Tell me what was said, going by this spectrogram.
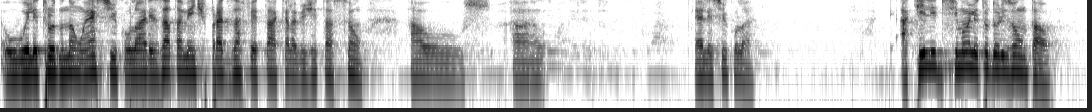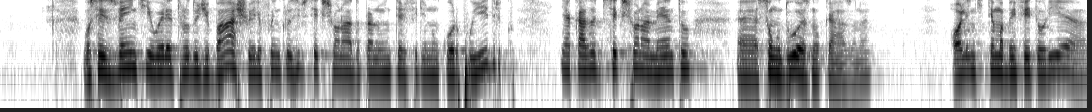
o eletrodo não é circular exatamente para desafetar aquela vegetação aos. A, ela é circular. Aquele de cima é um eletrodo horizontal. Vocês veem que o eletrodo de baixo ele foi inclusive seccionado para não interferir no corpo hídrico, e a casa de seccionamento é, são duas no caso. Né? Olhem que tem uma benfeitoria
